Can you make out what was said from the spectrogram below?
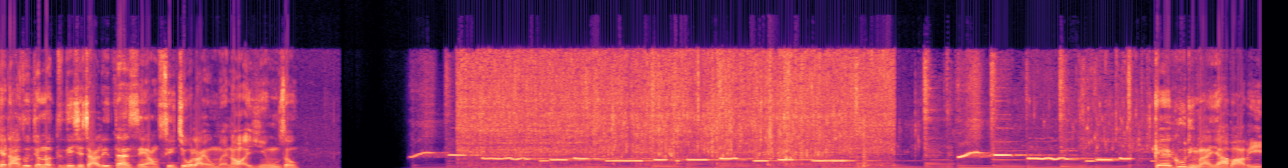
ကဲဒါဆိုကျွန်တော်တေတေချာချာလေးတန့်စင်အောင်စေးကြောလိုက်အောင်မယ်နော်အရင်ဦးဆုံး ကဲအခုဒီမှာရပါပြီ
